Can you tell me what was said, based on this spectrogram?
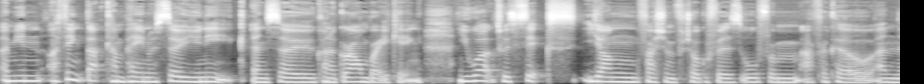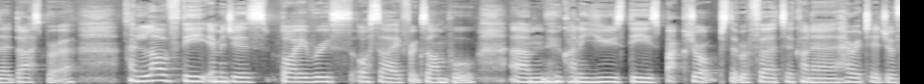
I mean, I think that campaign was so unique and so kind of groundbreaking. You worked with six young fashion photographers, all from Africa and the diaspora. I love the images by Ruth Ossai, for example, um, who kind of used these backdrops that refer to kind of heritage of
